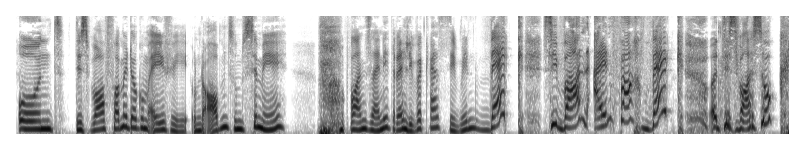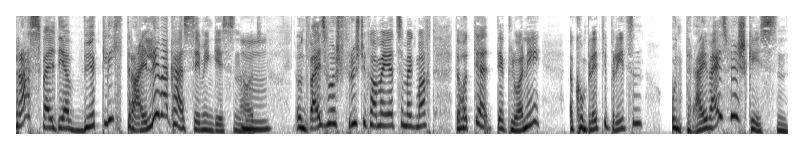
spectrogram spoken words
und das war Vormittag um 11 Uhr. Und abends um 7 Uhr waren seine drei Leberkassemen weg. Sie waren einfach weg. Und das war so krass, weil der wirklich drei Leberkassemen gegessen hat. Und Weißwurst-Frühstück haben wir jetzt einmal gemacht. Da hat der, der Kleine eine komplette Brezen und drei Weißwürst gegessen.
